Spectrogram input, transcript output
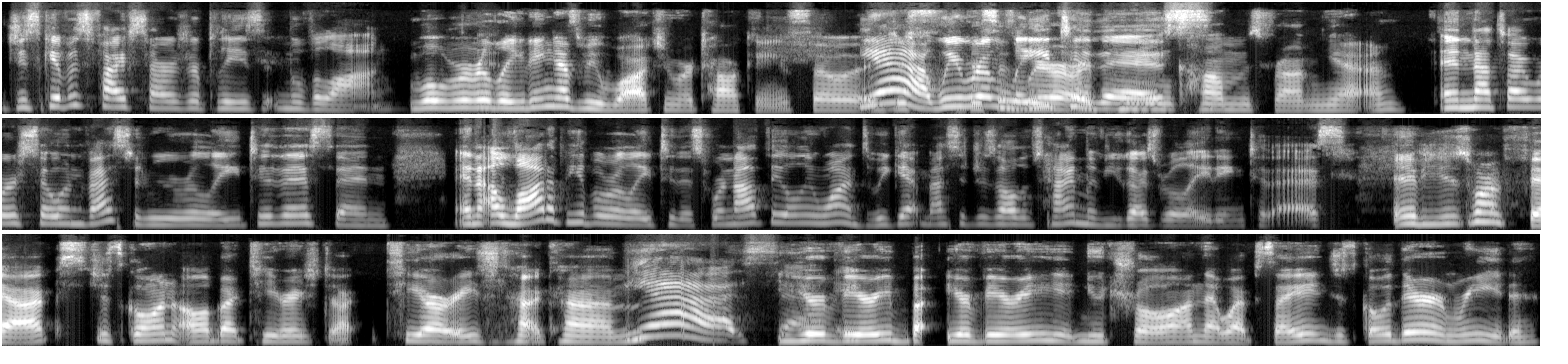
just give us five stars or please move along. Well, we're relating as we watch and we're talking. So yeah, just, we relate to this. Comes from yeah, and that's why we're so invested. We relate to this, and and a lot of people relate to this. We're not the only ones. We get messages all the time of you guys relating to this. And if you just want facts, just go on all about trh.trh.com. Yes, you're very you're very neutral on that website. Just go there and read.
